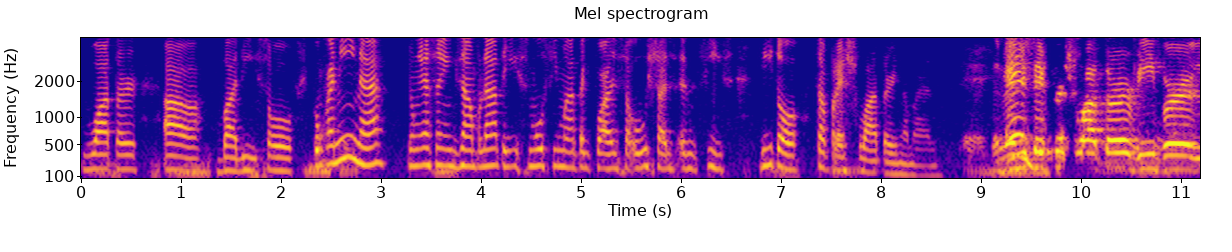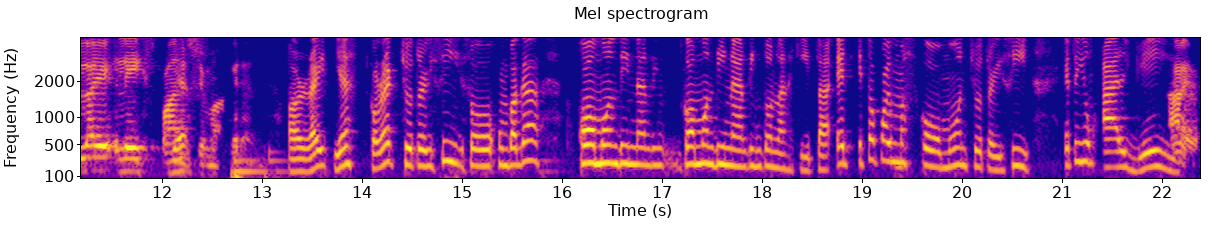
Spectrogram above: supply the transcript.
water uh, body. So kung kanina, yung isang example natin is mostly matagpuan sa oceans and seas, dito sa fresh water naman. Yes. And when and, you say freshwater, river, lake, lakes, ponds, yes. yung mga ganun. All right. Yes, correct, Tutor C. So, kumbaga, common din natin common din natin to nakikita. At ito pa mas common, Tutor C. Ito yung algae. Ah,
